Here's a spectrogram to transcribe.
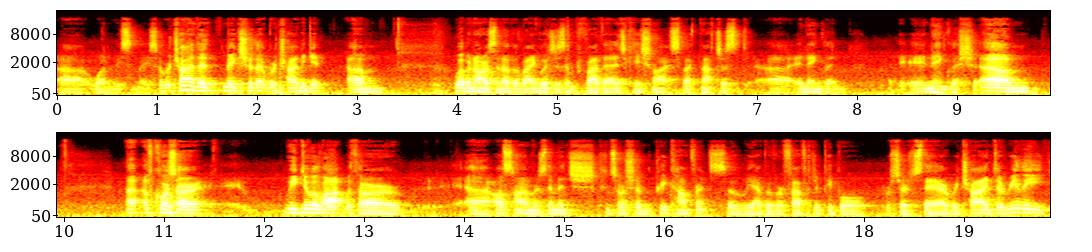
uh, one recently. So we're trying to make sure that we're trying to get um, webinars in other languages and provide that educational aspect, not just uh, in England, in English. Um, uh, of course, our we do a lot with our uh, Alzheimer's Image Consortium pre-conference. So we have over 500 people research there. We're trying to really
